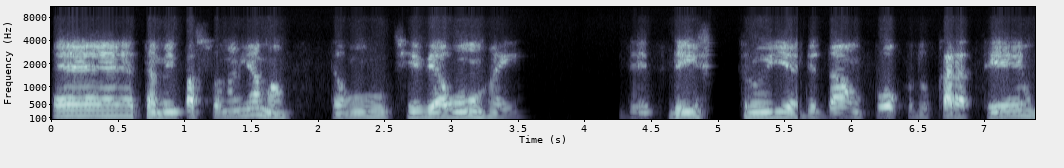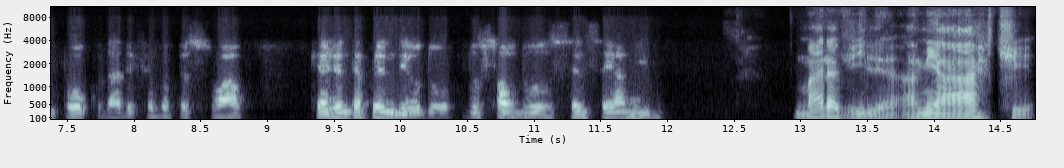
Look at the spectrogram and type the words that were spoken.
é, também passou na minha mão. Então, tive a honra aí de, de instruir, de dar um pouco do karatê, um pouco da defesa pessoal que a gente aprendeu do, do saudoso sensei amigo. Maravilha. A minha arte,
